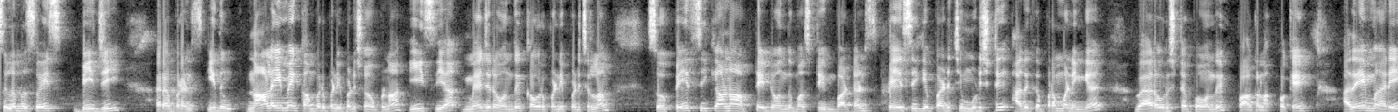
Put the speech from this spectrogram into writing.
syllabus wise PG reference இது நாளையுமே கம்பேர் பண்ணி படித்தோம் அப்படின்னா ஈஸியாக மேஜரை வந்து கவர் பண்ணி படிச்சிடலாம். ஸோ பேசிக்கான அப்டேட் வந்து மஸ்ட் இம்பார்ட்டன்ஸ் பேசிக்கை படித்து முடிச்சுட்டு அதுக்கப்புறமா நீங்கள் வேற ஒரு ஸ்டெப்பை வந்து பார்க்கலாம் ஓகே அதே மாதிரி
